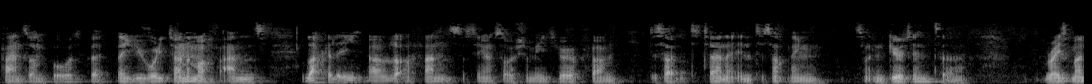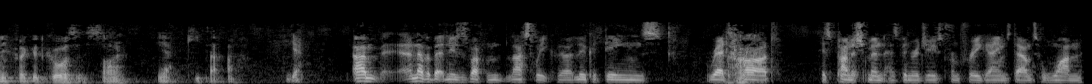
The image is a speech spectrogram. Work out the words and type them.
fans on board, but you've already turned them off. And luckily, a lot of fans I see on social media have um, decided to turn it into something something good and uh, raise money for good causes. So yeah, keep that up. Yeah. Um, another bit of news as well from last week. Uh, Lucas Digne's red card, his punishment has been reduced from three games down to one.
